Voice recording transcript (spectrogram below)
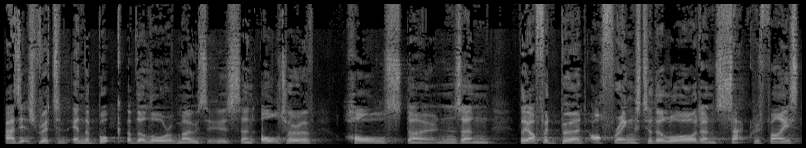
as it's written in the book of the law of Moses, an altar of whole stones, and they offered burnt offerings to the Lord and sacrificed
